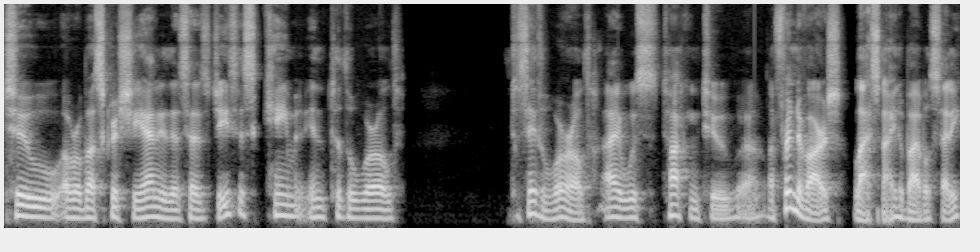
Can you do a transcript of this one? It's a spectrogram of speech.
to a robust Christianity that says Jesus came into the world to save the world. I was talking to uh, a friend of ours last night, a Bible study.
